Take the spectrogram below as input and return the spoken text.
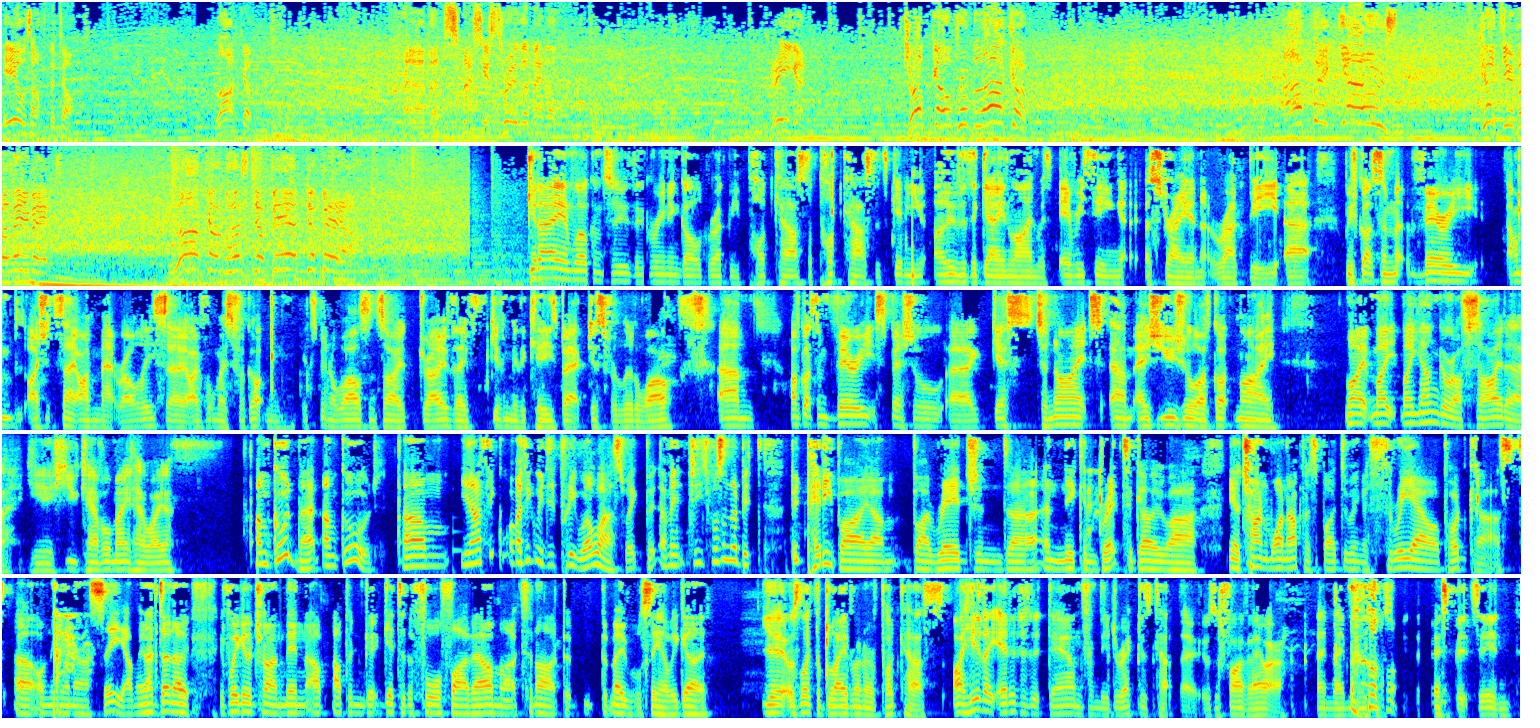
Eales off the top. Larkham. Herbert smashes through the middle. Gregan. Drop goal from Larkham. Up it goes. Could you believe it? Larkham has De Beer De Beer. G'day and welcome to the Green and Gold Rugby Podcast, the podcast that's getting you over the gain line with everything Australian rugby. Uh, we've got some very, um, I should say I'm Matt Rowley, so I've almost forgotten. It's been a while since I drove. They've given me the keys back just for a little while. Um, I've got some very special uh, guests tonight. Um, as usual, I've got my, my my my younger offsider here, Hugh Cavill, mate. How are you? I'm good, Matt. I'm good. Um, you know, I think I think we did pretty well last week, but I mean, geez, wasn't it a bit a bit petty by um, by Reg and uh, and Nick and Brett to go, uh, you know, try and one up us by doing a three hour podcast uh, on the NRC. I mean, I don't know if we're going to try and then up up and get, get to the four five hour mark tonight, but but maybe we'll see how we go. Yeah, it was like the Blade Runner of podcasts. I hear they edited it down from the director's cut though. It was a five hour, and they managed to get the best bits in.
